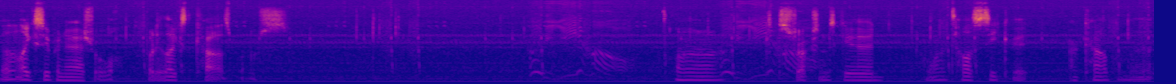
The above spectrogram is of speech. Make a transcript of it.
Doesn't like supernatural, but he likes the cosmos. Uh, construction's good. I want to tell a secret or compliment.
